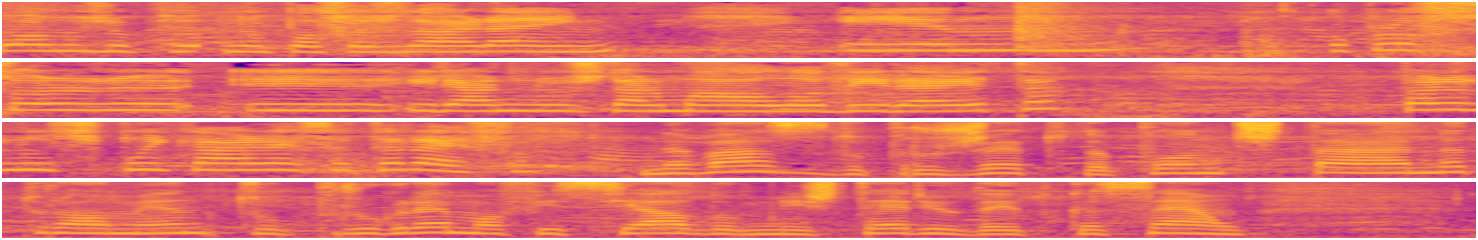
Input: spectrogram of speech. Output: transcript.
vamos no Posso Ajudar em e hum, o professor eh, irá nos dar uma aula direta para nos explicar essa tarefa. Na base do projeto da Ponte está naturalmente o programa oficial do Ministério da Educação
